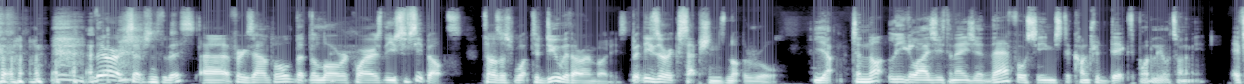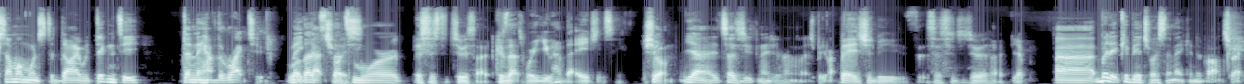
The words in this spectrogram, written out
there are exceptions to this. Uh, for example, that the law requires the use of seatbelts, tells us what to do with our own bodies. But these are exceptions, not the rule. Yeah. To not legalize euthanasia therefore seems to contradict bodily autonomy. If someone wants to die with dignity, then they have the right to Well, make that choice. that's more assisted suicide because that's where you have that agency. Sure. Yeah, it says euthanasia the but it should be assisted suicide. Yep. Uh, but it could be a choice they make in advance, right?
